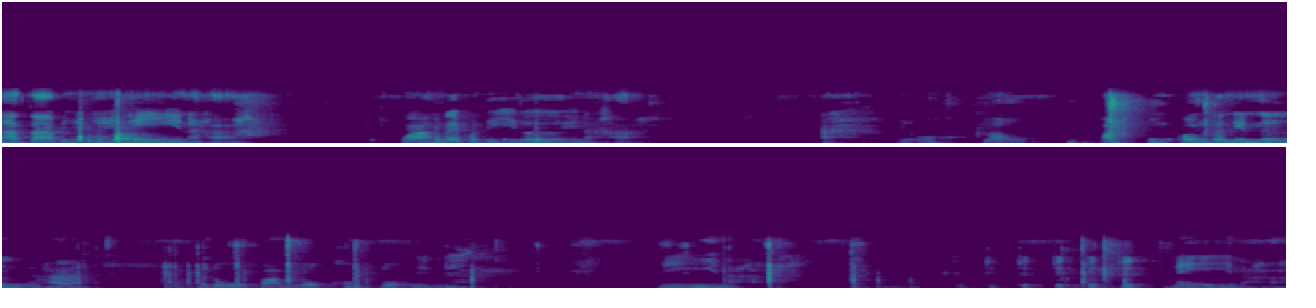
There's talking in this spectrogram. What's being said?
หน้าตาเป็นยังไงนี่นะคะ วางได้พอดีเลยนะคะอะเดี๋ยวเราปรับมุมกล้องกันนิดนึงนะคะ มาดูความรกของโต๊ะนิดนึงนี่นะคะ ตึ๊กตึ๊กตึ๊กตึ๊กตึ๊กนี่นะคะ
